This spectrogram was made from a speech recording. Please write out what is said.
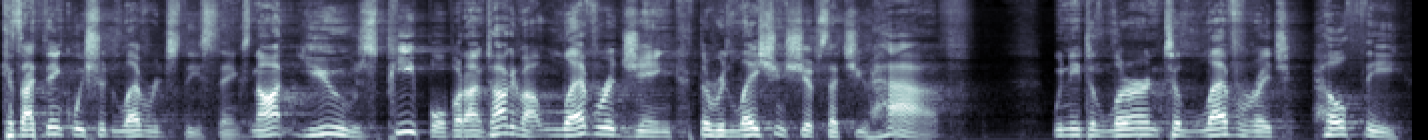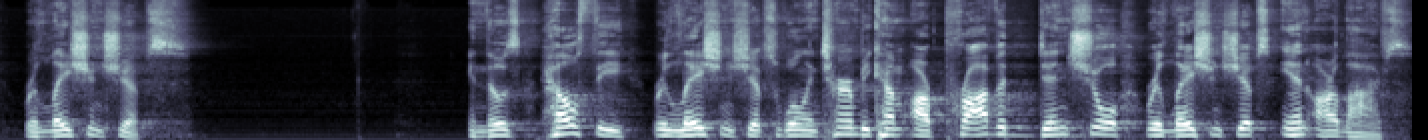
Because I think we should leverage these things, not use people, but I'm talking about leveraging the relationships that you have. We need to learn to leverage healthy relationships. And those healthy relationships will in turn become our providential relationships in our lives.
